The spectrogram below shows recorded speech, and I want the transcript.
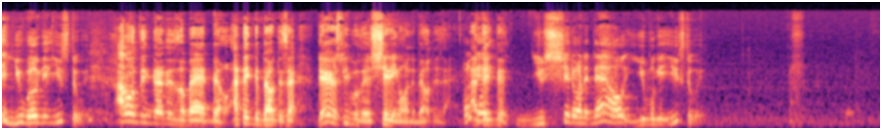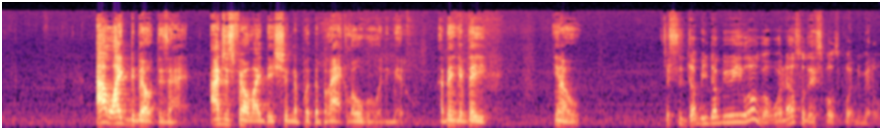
you will get used to it. I don't think that is a bad belt. I think the belt design. There's people that are shitting on the belt design. Okay. I think that you shit on it now, you will get used to it. I like the belt design. I just felt like they shouldn't have put the black logo in the middle. I think if they, you know, It's the WWE logo. What else are they supposed to put in the middle?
